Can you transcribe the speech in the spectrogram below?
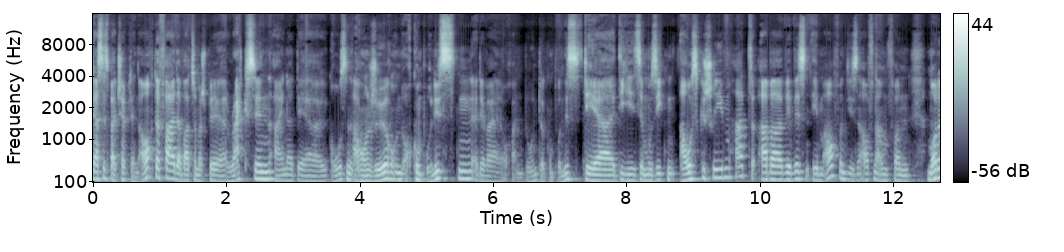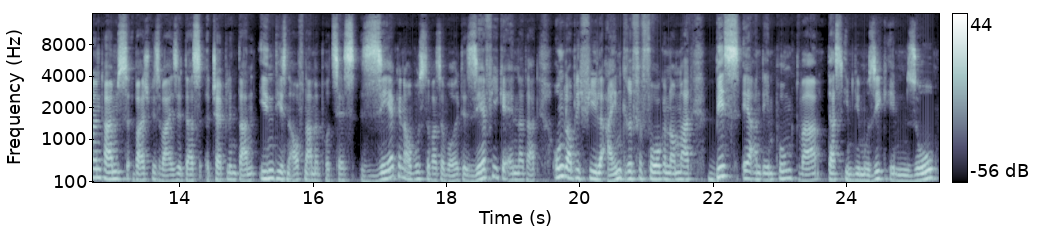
Das ist bei Chaplin auch der Fall. Da war zum Beispiel Raxin einer der großen Arrangeure und auch Komponisten, der war ja auch ein berühmter Komponist, der diese Musiken ausgeschrieben hat. Aber wir wissen eben auch von diesen Aufnahmen von Modern Times beispielsweise, dass Chaplin dann in diesen Aufnahmeprozess sehr genau wusste, was er wollte, sehr viel geändert hat, unglaublich viele Eingriffe vorgenommen hat, bis er an dem Punkt war, dass ihm die Musik eben so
